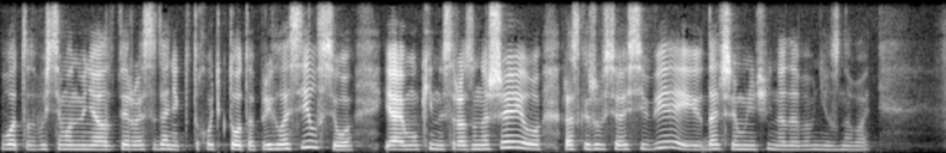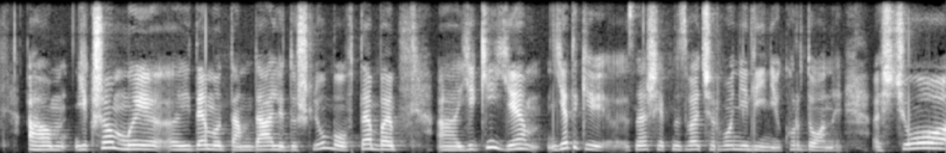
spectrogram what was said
вот, допустим, он меня первое свидание, кто-то хоть кто-то пригласил, все, я ему кинусь сразу на шею, расскажу все о себе, и дальше ему ничего не надо во мне узнавать. Якщо ми е, йдемо там далі до шлюбу, в тебе які є є такі, знаєш, як називають червоні лінії, кордони, що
